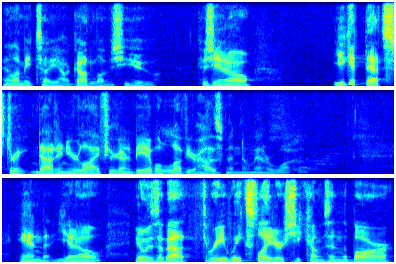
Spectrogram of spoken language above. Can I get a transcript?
and let me tell you how God loves you. Because you know, you get that straightened out in your life, you're going to be able to love your husband no matter what. And, you know, it was about three weeks later, she comes in the bar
